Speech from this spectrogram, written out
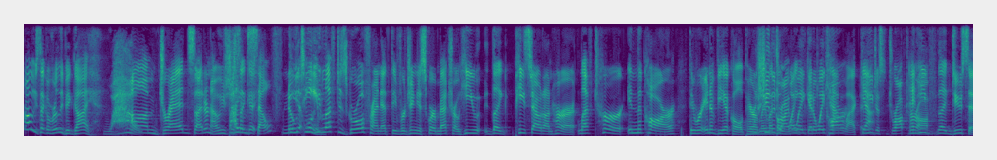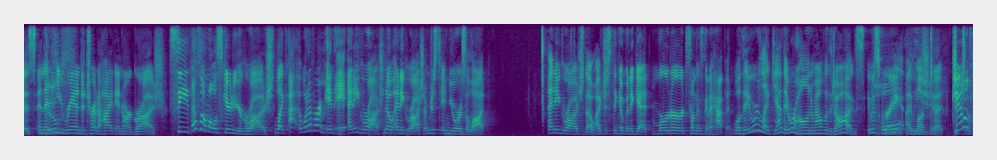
Oh, he's like a really big guy. Wow. Um, dreads. I don't know. He's just By like a- himself? No yeah, Well, he left his girlfriend at the Virginia Square Metro. He like pieced out on her, left her in the car. They were in a vehicle apparently, she like the a away, getaway car? Cadillac. And yeah, he just dropped her and off. He like deuces, and then he ran to try to hide in our garage. See, that's why I'm always scared of your garage. Like, I, whenever I'm in a, any garage, no, any garage, I'm just in yours a lot. Any garage, though, I just think I'm gonna get murdered. Something's gonna happen. Well, they were like, yeah, they were hauling him out with the dogs. It was great. I loved shit. it. Channel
